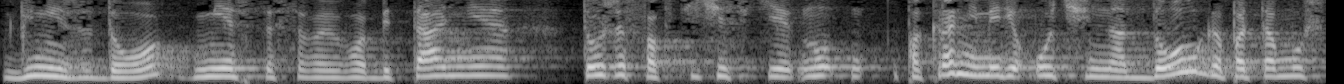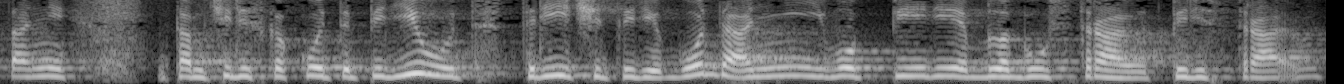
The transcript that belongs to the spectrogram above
гнездо, место своего обитания, тоже фактически, ну, по крайней мере, очень надолго, потому что они там через какой-то период, 3-4 года, они его переблагоустраивают, перестраивают.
